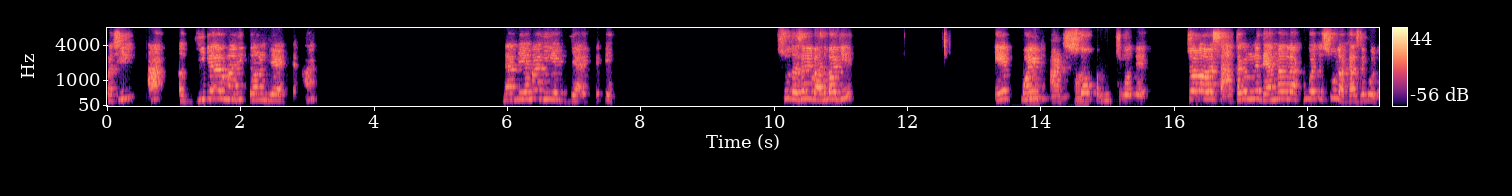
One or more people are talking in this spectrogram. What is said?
પછી આ અગિયાર માંથી ત્રણ ગયા એટલે આઠ ના બે માંથી એક ગયા એટલે એક શું થશે ભાઈ બાદબાકી એક પોઈન્ટ આઠસો પંચોતેર ચલો હવે સાર્થક અંકને ધ્યાનમાં રાખવું હોય તો શું લખાશે બોલો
